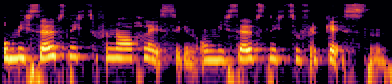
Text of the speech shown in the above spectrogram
um mich selbst nicht zu vernachlässigen, um mich selbst nicht zu vergessen.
